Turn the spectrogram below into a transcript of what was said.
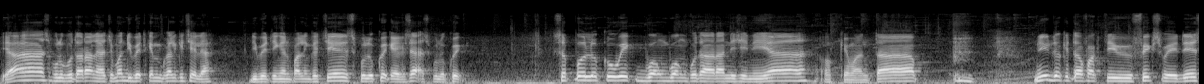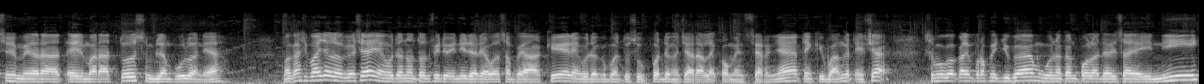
ya 10 putaran ya cuman di betcam kali kecil ya di bettingan paling kecil 10 quick ya guys ya 10 quick 10 quick buang-buang putaran di sini ya oke mantap ini udah kita fakti fix WD 900 eh 590-an ya Makasih banyak loh guys ya yang udah nonton video ini dari awal sampai akhir yang udah ngebantu support dengan cara like, comment, share-nya. Thank you banget ya guys ya. Semoga kalian profit juga menggunakan pola dari saya ini.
